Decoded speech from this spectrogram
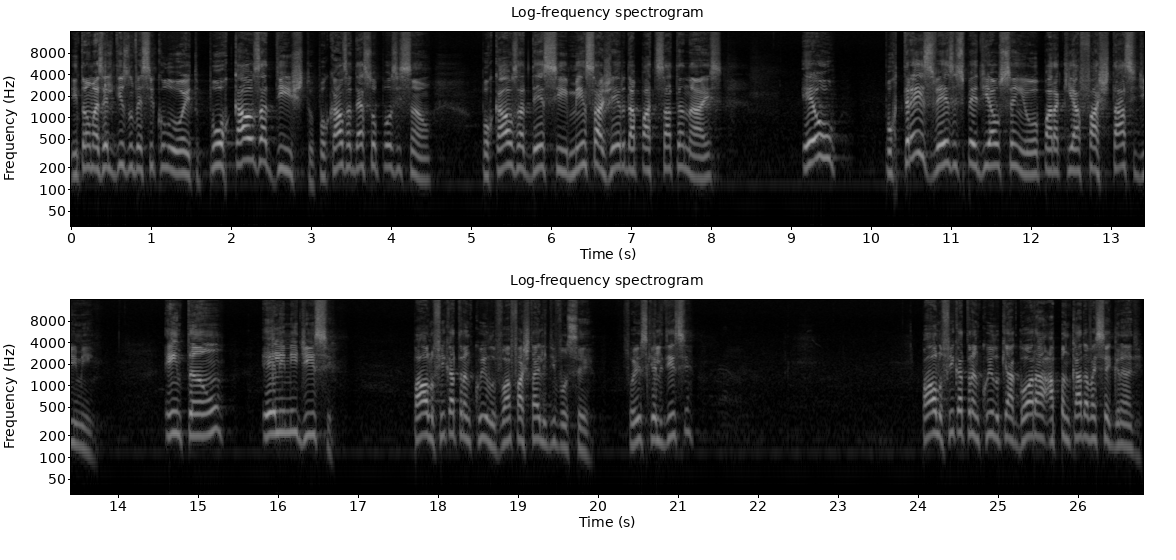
então, mas ele diz no versículo 8: por causa disto, por causa dessa oposição, por causa desse mensageiro da parte de Satanás, eu por três vezes pedi ao Senhor para que afastasse de mim. Então ele me disse: Paulo, fica tranquilo, vou afastar ele de você. Foi isso que ele disse? Paulo, fica tranquilo que agora a pancada vai ser grande.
